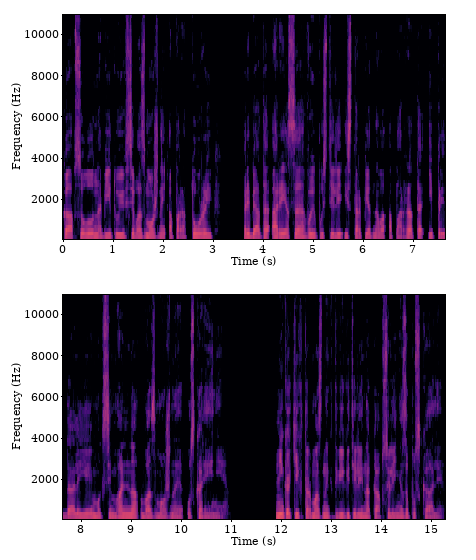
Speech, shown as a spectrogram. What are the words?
Капсулу, набитую всевозможной аппаратурой, ребята Ареса выпустили из торпедного аппарата и придали ей максимально возможное ускорение. Никаких тормозных двигателей на капсуле не запускали,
